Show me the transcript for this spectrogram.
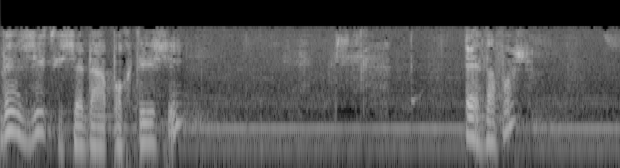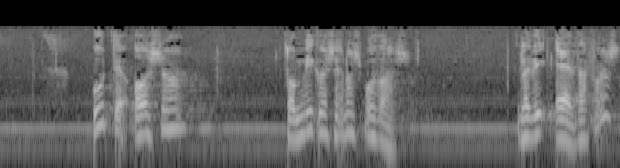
δεν ζήτησε να αποκτήσει έδαφος ούτε όσο το μήκος ενός ποδός δηλαδή έδαφος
